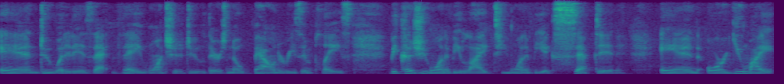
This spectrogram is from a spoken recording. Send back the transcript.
and do what it is that they want you to do. There's no boundaries in place because you want to be liked, you want to be accepted, and or you might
